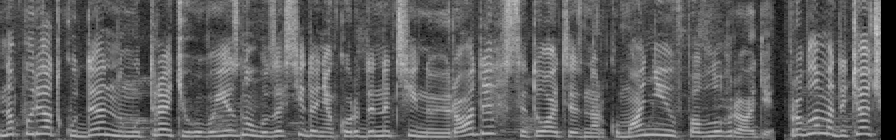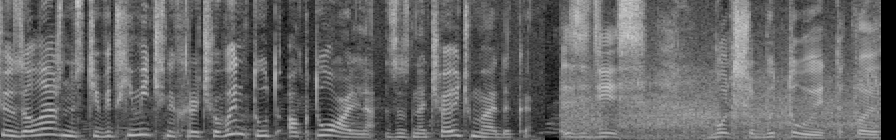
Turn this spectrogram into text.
На порядку денному третього виїзного засідання координаційної ради ситуація з наркоманією в Павлограді. Проблема дитячої залежності від хімічних речовин тут актуальна, зазначають медики. Здесь больше бытует, такое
